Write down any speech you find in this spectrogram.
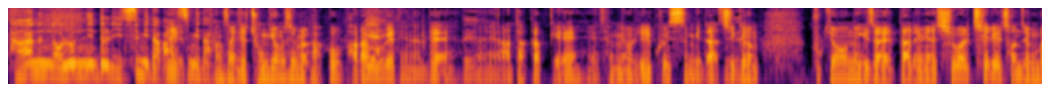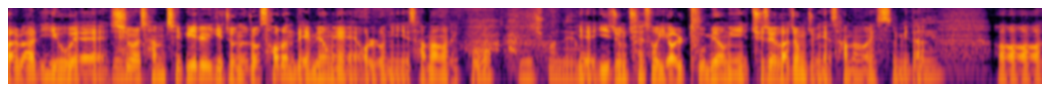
당하는 언론인들 있습니다. 많습니다. 예, 항상 이제 존경심을 갖고 바라보게 예. 되는데 네. 예, 안타깝게 예, 생명을 잃고 있습니다. 지금 국경 없는 기자에 따르면 10월 7일 전쟁 발발 이후에 네. 10월 31일 기준으로 34명의 언론인이 사망을 했고 많이 죽었네요. 예, 이 중 최소 12명이 취재 과정 중에 사망을 했습니다. 예. 어,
